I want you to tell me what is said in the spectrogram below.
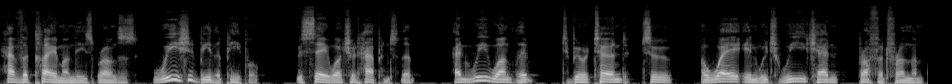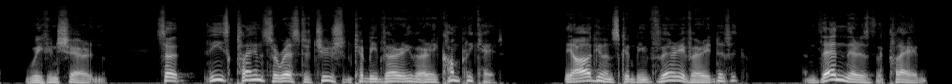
have the claim on these bronzes. We should be the people who say what should happen to them, and we want them to be returned to a way in which we can profit from them, we can share in them. So these claims for restitution can be very, very complicated. The arguments can be very, very difficult. And then there is the claim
